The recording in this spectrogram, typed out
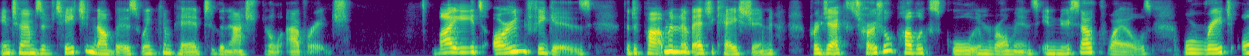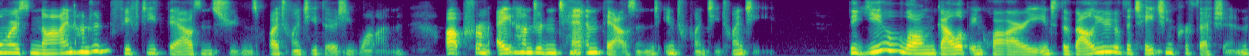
in terms of teacher numbers when compared to the national average. By its own figures, the Department of Education projects total public school enrolments in New South Wales will reach almost 950,000 students by 2031, up from 810,000 in 2020. The year long Gallop inquiry into the value of the teaching profession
